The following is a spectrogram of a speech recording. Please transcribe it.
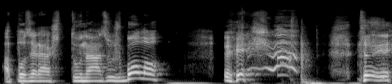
A pozeráš, tu nás už bolo. Vieš? To je,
